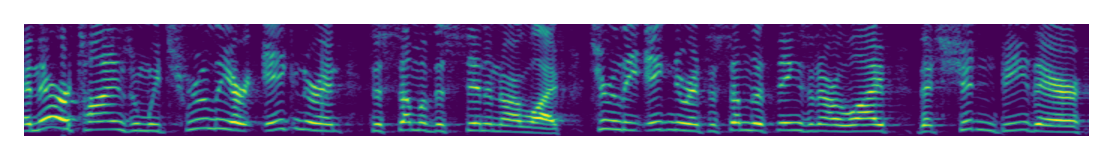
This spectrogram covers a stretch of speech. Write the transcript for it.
And there are times when we truly are ignorant to some of the sin in our life, truly ignorant to some of the things in our life that shouldn't be there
